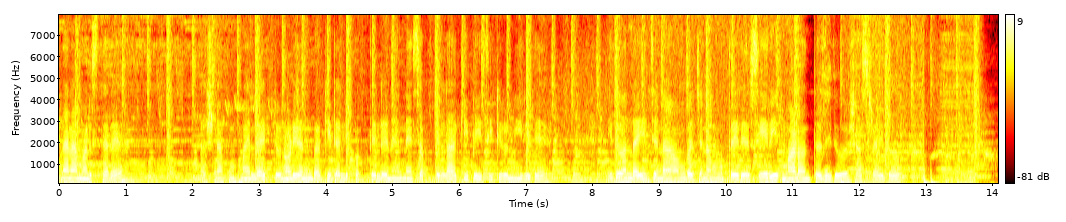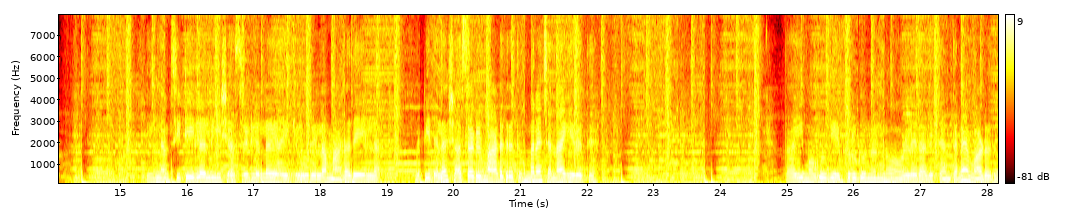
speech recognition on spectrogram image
ಸ್ನಾನ ಮಾಡಿಸ್ತಾರೆ. ಅರಿಶಿನ ಕುಂಕುಮ ಎಲ್ಲ ಇಟ್ಟು ನೋಡಿ ಒಂದು ಬಕೆಟಲ್ಲಿ ಪಕ್ಕದಲ್ಲಿ ಎಣ್ಣೆ, ಸೊಪ್ಪೆಲ್ಲ ಹಾಕಿ ಬೇಯಿಸಿಟ್ಟಿರೋ ನೀರಿದೆ. ಇದು ಒಂದು ಐದು ಜನ, ಒಂಬತ್ತು ಜನ ಮುತ್ತೈದೆಯರು ಸೇರಿ ಮಾಡೋವಂಥದ್ದು ಇದು ಶಾಸ್ತ್ರ ಇದು. ಈಗ ನಮ್ಮ ಸಿಟಿಗಳಲ್ಲಿ ಈ ಶಾಸ್ತ್ರಗಳೆಲ್ಲ ಕೆಲವರೆಲ್ಲ ಮಾಡೋದೇ ಇಲ್ಲ. ಬಟ್ ಇದೆಲ್ಲ ಶಾಸ್ತ್ರಗಳು ಮಾಡಿದ್ರೆ ತುಂಬಾ ಚೆನ್ನಾಗಿರುತ್ತೆ. ತಾಯಿ ಮಗುಗೆ ಇಬ್ಬರಿಗೂ ಒಳ್ಳೆಯದಾಗುತ್ತೆ ಅಂತಲೇ ಮಾಡೋದು.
